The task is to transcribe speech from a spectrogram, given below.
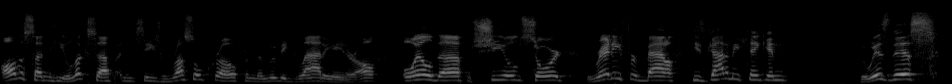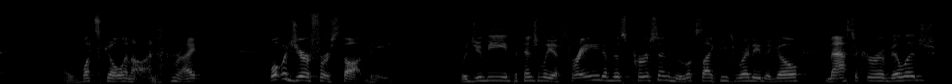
all of a sudden he looks up and he sees Russell Crowe from the movie Gladiator, all oiled up, shield, sword, ready for battle. He's got to be thinking, who is this and what's going on, right? What would your first thought be? Would you be potentially afraid of this person who looks like he's ready to go massacre a village?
